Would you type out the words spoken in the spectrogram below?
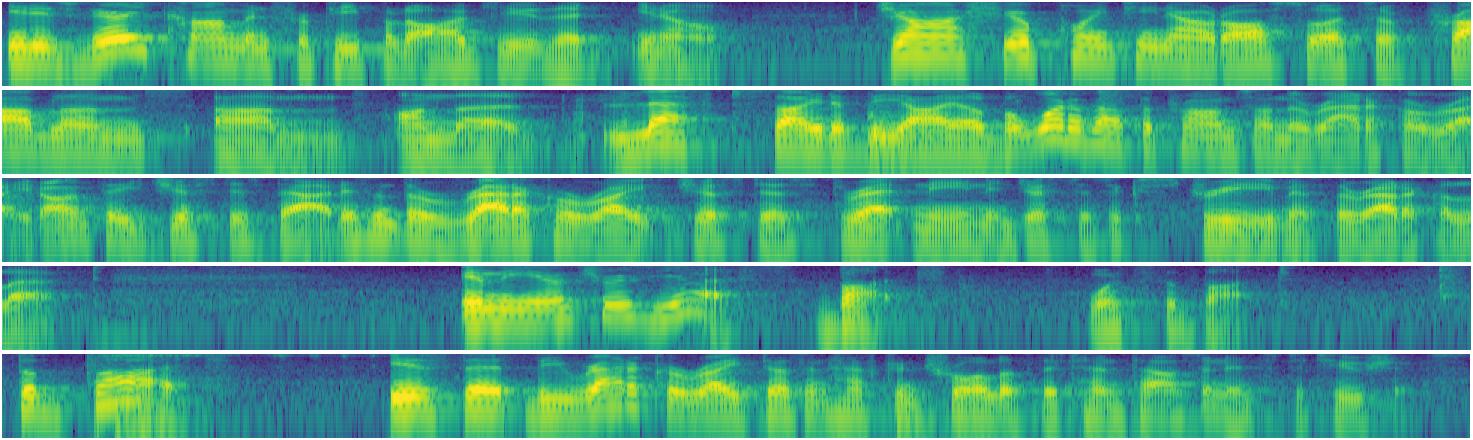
it is very common for people to argue that, you know, Josh, you're pointing out all sorts of problems um, on the left side of the aisle, but what about the problems on the radical right? Aren't they just as bad? Isn't the radical right just as threatening and just as extreme as the radical left? And the answer is yes, but. What's the but? The but is that the radical right doesn't have control of the 10,000 institutions.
